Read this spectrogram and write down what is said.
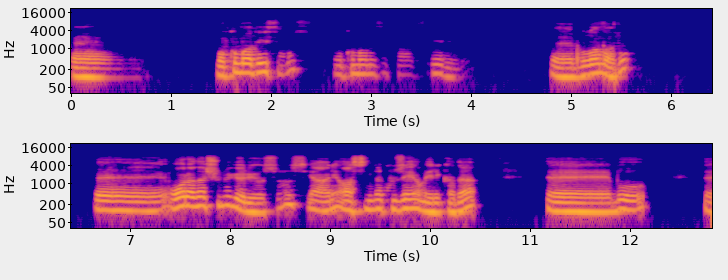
E, okumadıysanız okumanızı tavsiye ederim. E, bulamadım. E, orada şunu görüyorsunuz. Yani aslında Kuzey Amerika'da e, bu e,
